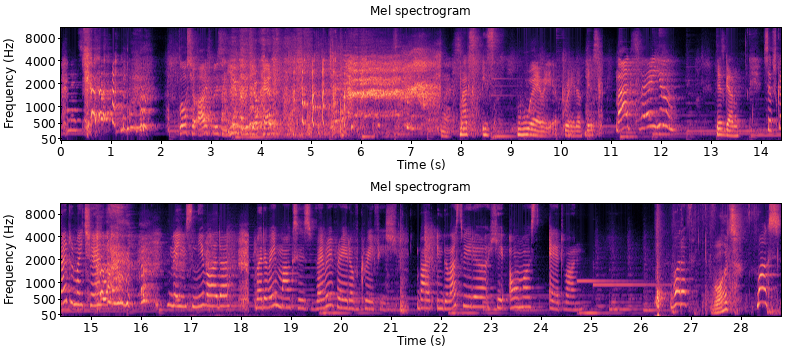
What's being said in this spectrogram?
Close your eyes, please. Give with your hand. Max is very afraid of this. Max, where are you? He's gone. Subscribe to my channel. Name's Nevada. By the way, Max is very afraid of crayfish. But in the last video, he almost ate one. What if What? Max,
